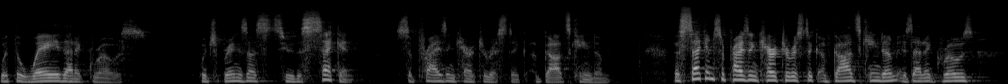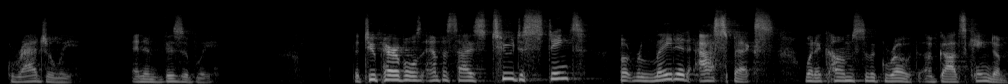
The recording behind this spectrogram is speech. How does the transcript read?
with the way that it grows, which brings us to the second surprising characteristic of God's kingdom. The second surprising characteristic of God's kingdom is that it grows gradually and invisibly. The two parables emphasize two distinct but related aspects when it comes to the growth of God's kingdom.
